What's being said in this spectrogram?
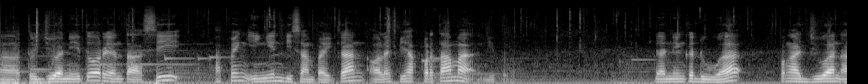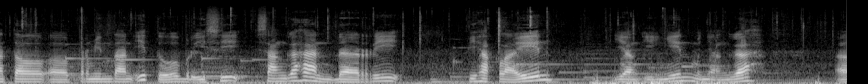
Uh, tujuan itu orientasi apa yang ingin disampaikan oleh pihak pertama gitu. Dan yang kedua, pengajuan atau e, permintaan itu berisi sanggahan dari pihak lain yang ingin menyanggah e,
